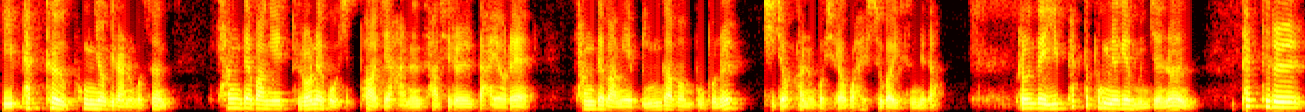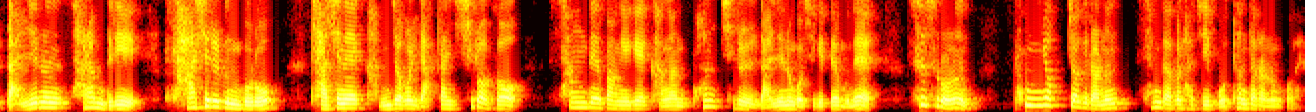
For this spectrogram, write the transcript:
이 팩트 폭력이라는 것은 상대방이 드러내고 싶어 하지 않은 사실을 나열해 상대방의 민감한 부분을 지적하는 것이라고 할 수가 있습니다. 그런데 이 팩트 폭력의 문제는 팩트를 날리는 사람들이 사실을 근거로 자신의 감정을 약간 실어서 상대방에게 강한 펀치를 날리는 것이기 때문에 스스로는 폭력적이라는 생각을 하지 못한다라는 거예요.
